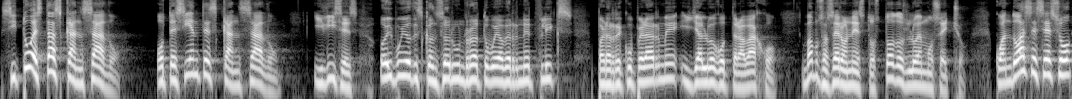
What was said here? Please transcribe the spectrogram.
Si tú estás cansado o te sientes cansado y dices, hoy voy a descansar un rato, voy a ver Netflix, para recuperarme y ya luego trabajo. Vamos a ser honestos, todos lo hemos hecho. Cuando haces eso,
